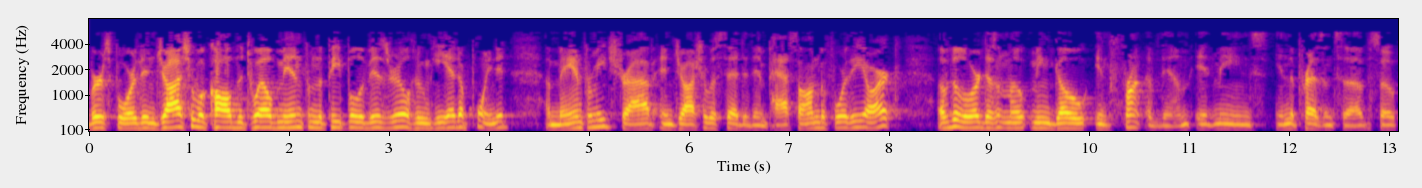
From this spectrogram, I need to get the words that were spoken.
Verse 4, Then Joshua called the twelve men from the people of Israel whom he had appointed, a man from each tribe, and Joshua said to them, Pass on before the ark of the Lord doesn't mean go in front of them. It means in the presence of. So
